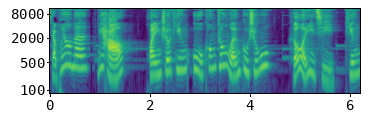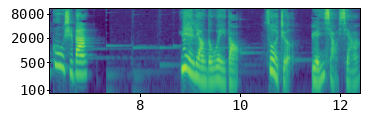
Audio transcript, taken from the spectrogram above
小朋友们，你好，欢迎收听《悟空中文故事屋》，和我一起听故事吧。《月亮的味道》，作者任晓霞。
